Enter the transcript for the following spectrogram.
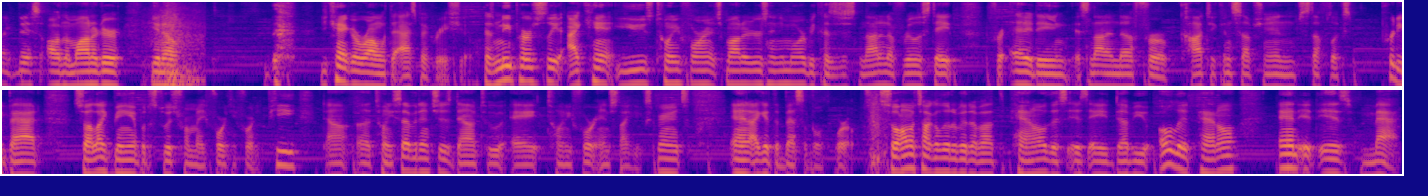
like this on the monitor, you know, you can't go wrong with the aspect ratio. Because me personally, I can't use 24 inch monitors anymore because it's just not enough real estate for editing. It's not enough for content consumption. Stuff looks pretty bad. So I like being able to switch from a 1440p down uh, 27 inches down to a 24 inch like experience. And I get the best of both worlds. So I'm gonna talk a little bit about the panel. This is a WOLED panel and it is matte.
